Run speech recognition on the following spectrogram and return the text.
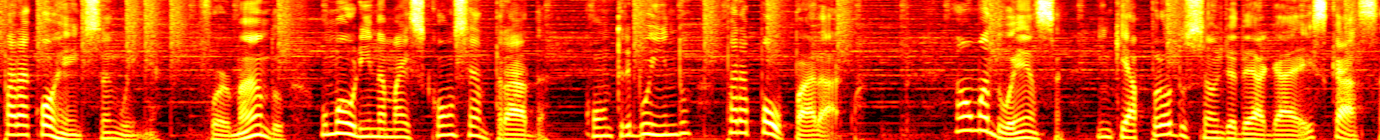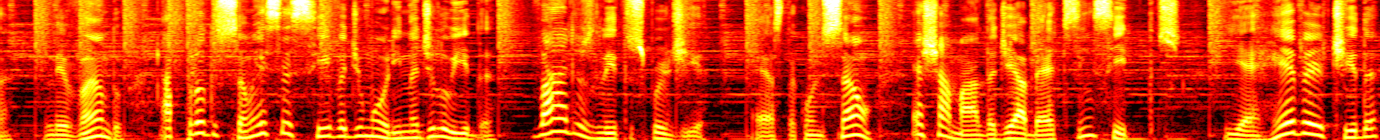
para a corrente sanguínea, formando uma urina mais concentrada, contribuindo para poupar água. Há uma doença em que a produção de ADH é escassa, levando à produção excessiva de uma urina diluída, vários litros por dia. Esta condição é chamada diabetes insípidos e é revertida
